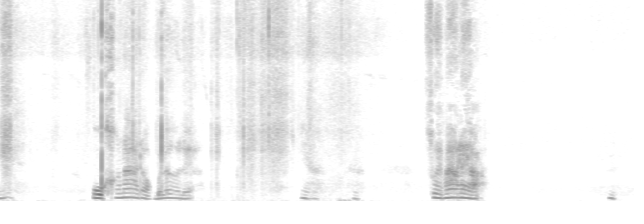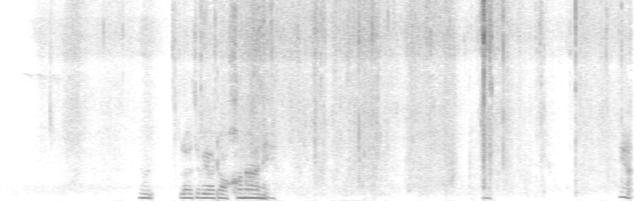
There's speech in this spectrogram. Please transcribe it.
นี่อูข้างหน้าดอกเบลอเลยอะเนี่ยสวยมากเลยอะอืมอืม เราจะไปเอาดอกข้างหน้านี่ เนี่ย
